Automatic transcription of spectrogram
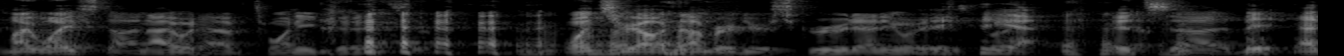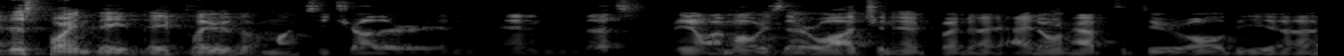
my wife's done. I would have 20 kids. Once you're outnumbered, you're screwed anyways. But yeah. it's uh they at this point they they play with amongst each other and and that's you know i'm always there watching it but i, I don't have to do all the uh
